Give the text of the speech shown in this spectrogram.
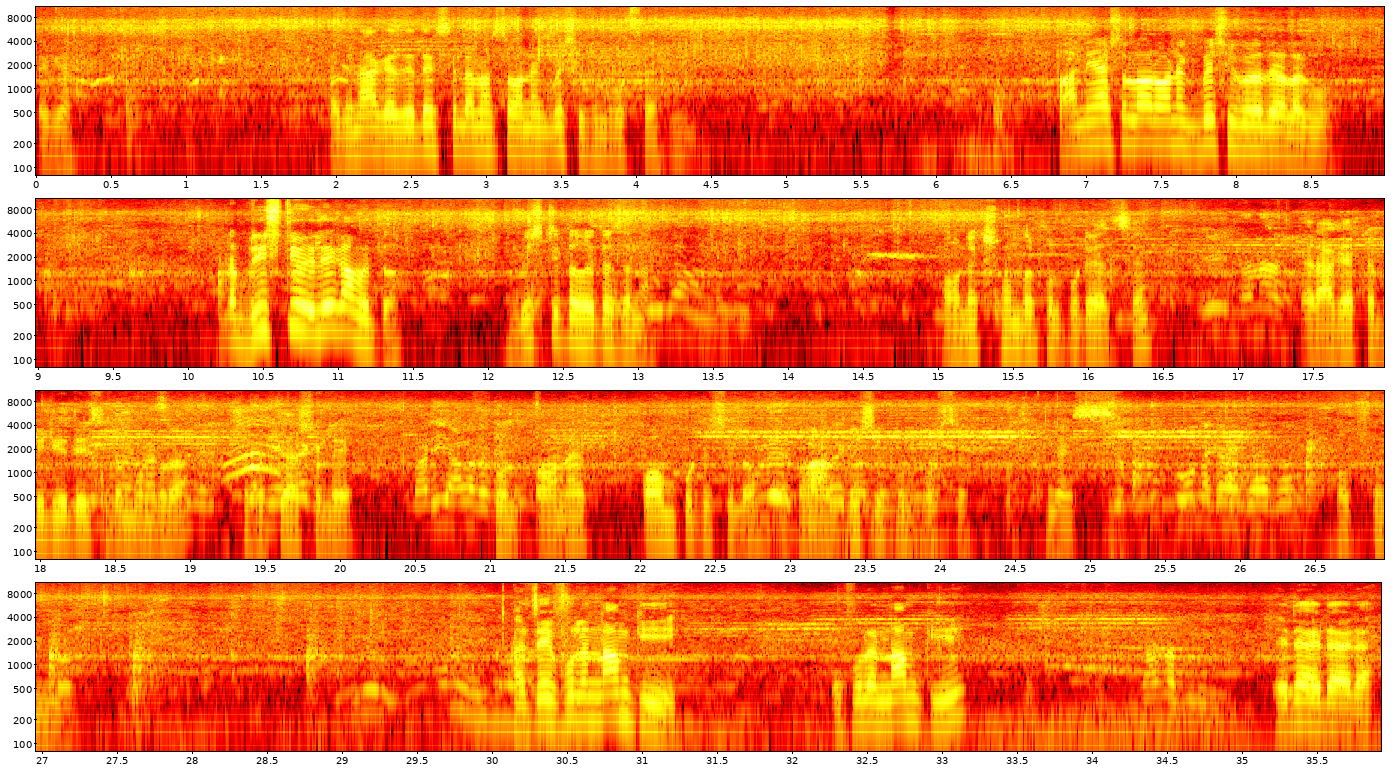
থেকে। আগে যে দেখছিলাম একটা অনেক বেশি ফুল পড়ছে পানি আসলে আর অনেক বেশি করে দেওয়া লাগবো। একটা বৃষ্টি হইলে কাম হইতো। বৃষ্টি তো হইতেছে না। অনেক সুন্দর ফুল ফুটে যাচ্ছে। এর আগে একটা ভিডিও দিয়েছিলাম বন্ধুরা সেক্ষেত্রে আসলে ফুল অনেক কম ফুটেছিল, এখন আর বেশি ফুল পড়ছে গাইস খুব সুন্দর। আচ্ছা এই ফুলের নাম কি? এই ফুলের নাম কি? এটা এটা এটা।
